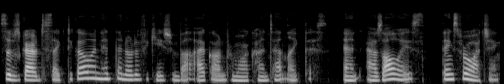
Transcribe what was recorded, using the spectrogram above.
Subscribe to Psych2Go and hit the notification bell icon for more content like this. And as always, thanks for watching.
